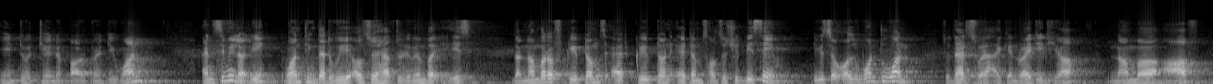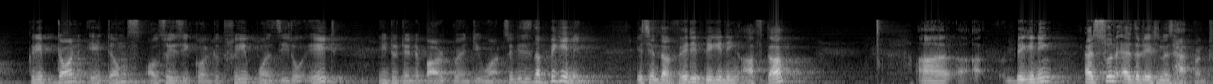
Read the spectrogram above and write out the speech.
into 10 to the power 21. And similarly, one thing that we also have to remember is the number of at krypton atoms also should be same because they're all one to one. So that's why I can write it here. Number of krypton atoms also is equal to 3.08 into 10 to the power 21. So this is the beginning. It's in the very beginning of the uh, beginning as soon as the reaction has happened.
